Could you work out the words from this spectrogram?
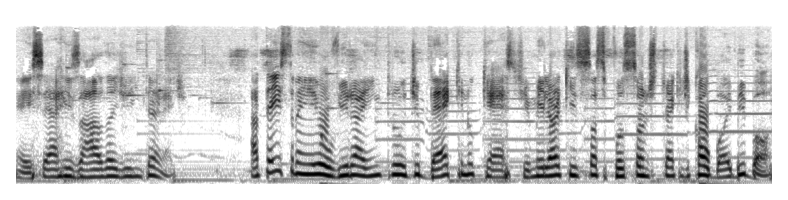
É, essa é a risada de internet. Até estranhei ouvir a intro de Beck no cast. Melhor que isso só se fosse soundtrack de Cowboy Bebop.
